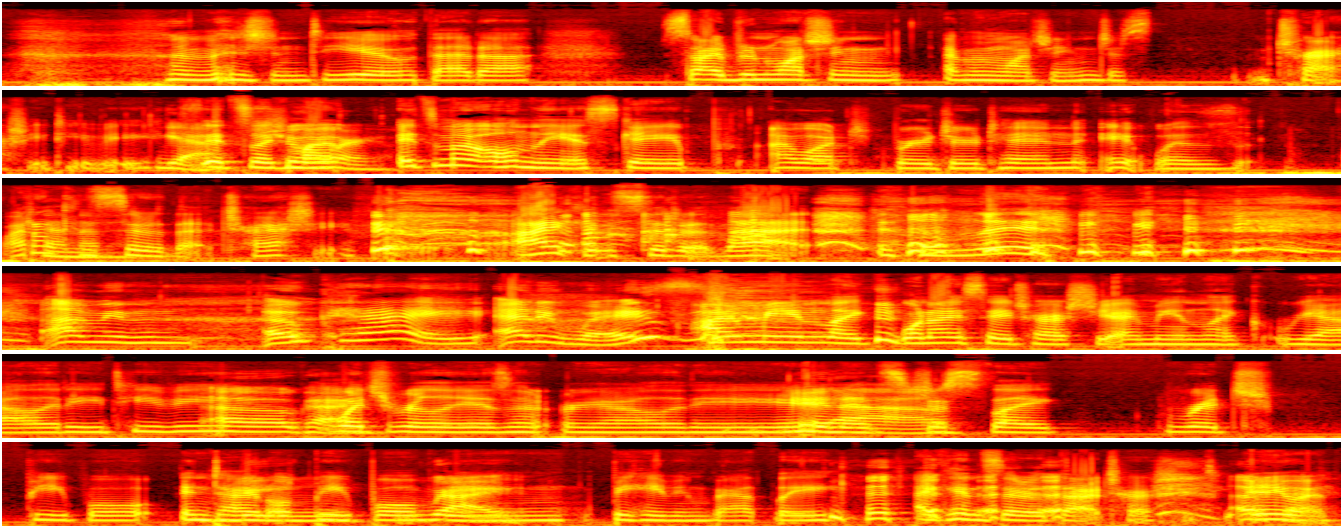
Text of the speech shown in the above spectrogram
I mentioned to you that. Uh, so I've been watching. I've been watching just trashy TV. Yeah, it's like my. It's my only escape. I watched Bridgerton. It was. I don't consider that trashy. I consider that. lit. I mean, okay. Anyways, I mean, like when I say trashy, I mean like reality TV. Oh, okay. Which really isn't reality, and it's just like rich people, entitled Being- people right. being behaving badly. I consider that trash. TV. Anyway,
